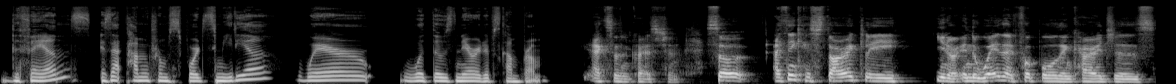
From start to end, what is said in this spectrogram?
the fans? Is that coming from sports media? Where would those narratives come from? Excellent question. So I think historically, you know, in the way that football encourages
